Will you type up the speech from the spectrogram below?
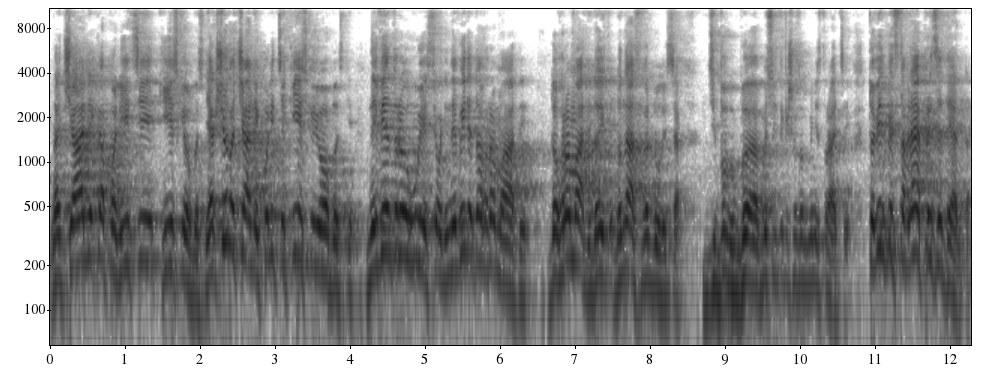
Начальника поліції Київської області. Якщо начальник поліції Київської області не відреагує сьогодні, не вийде до громади, до громади, до, до нас звернулися, ми тільки що з адміністрації, то він підставляє президента.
